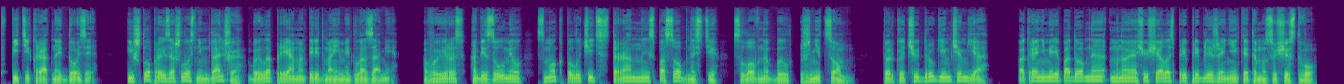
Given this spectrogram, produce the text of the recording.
в пятикратной дозе. И что произошло с ним дальше, было прямо перед моими глазами. Вырос, обезумел, смог получить странные способности, словно был жнецом. Только чуть другим, чем я. По крайней мере, подобное мной ощущалось при приближении к этому существу.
